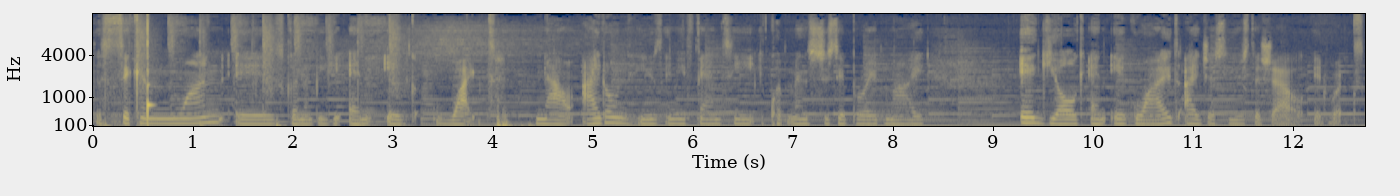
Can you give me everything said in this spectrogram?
the second one is gonna be an egg white. Now i don't use any fancy equipment to separate my egg yolk and egg white. I just use the shell. It works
